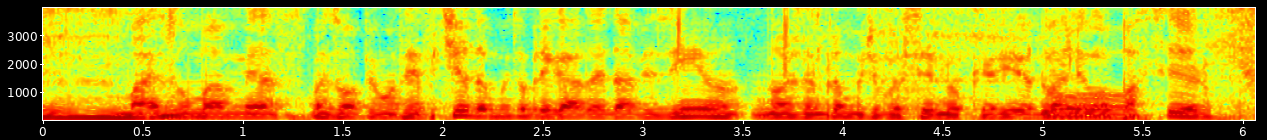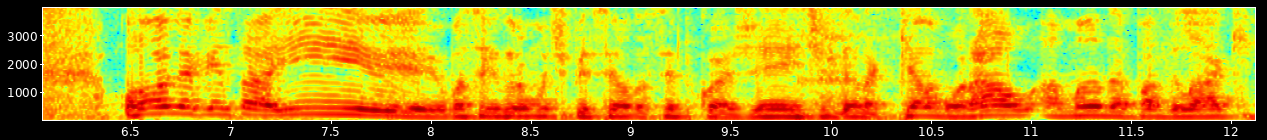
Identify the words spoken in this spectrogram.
Uhum. Mais, uma, mais uma pergunta repetida. Muito obrigado aí, Davizinho. Nós lembramos de você, meu querido. Valeu, meu parceiro. Olha quem tá aí! Uma seguidora muito especial, tá sempre com a gente, dando aquela moral. Amanda Pavilac.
